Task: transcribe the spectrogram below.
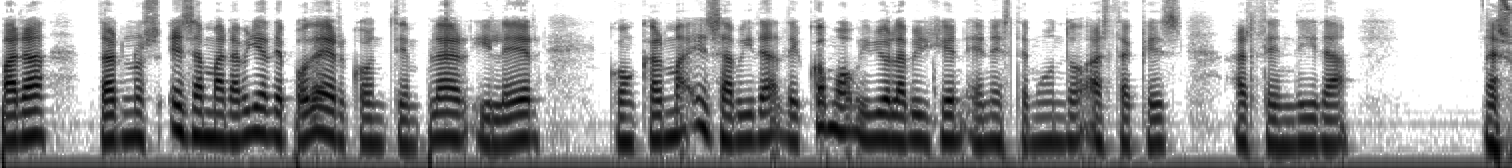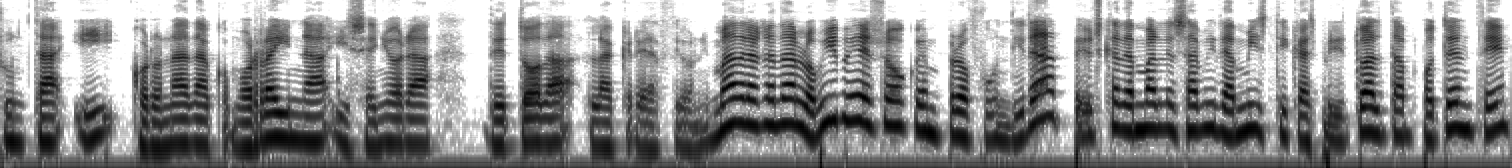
para darnos esa maravilla de poder contemplar y leer con calma esa vida de cómo vivió la Virgen en este mundo hasta que es ascendida asunta y coronada como reina y señora de toda la creación. Y Madre Agueda lo vive eso en profundidad, pero es que además de esa vida mística espiritual tan potente,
